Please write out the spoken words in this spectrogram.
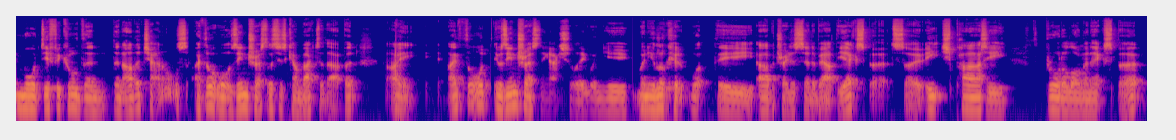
more difficult than than other channels. I thought what was interesting. Let's just come back to that, but I I thought it was interesting actually when you when you look at what the arbitrators said about the experts. So each party brought along an expert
